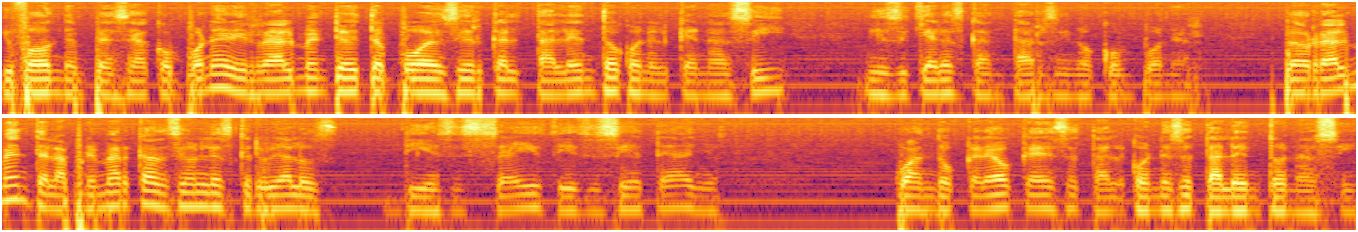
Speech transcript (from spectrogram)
Y fue donde empecé a componer. Y realmente hoy te puedo decir que el talento con el que nací ni siquiera es cantar, sino componer. Pero realmente la primera canción la escribí a los 16, 17 años. Cuando creo que ese tal, con ese talento nací.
